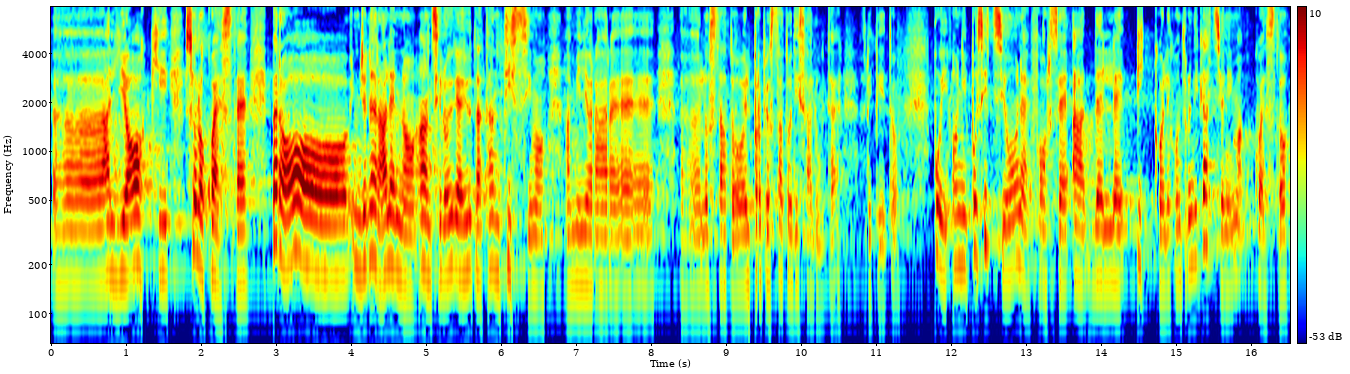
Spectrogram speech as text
eh, agli occhi, solo queste, però in generale no, anzi lo aiuta tantissimo a migliorare eh, stato, il proprio stato di salute, ripeto. Poi ogni posizione forse ha delle piccole controindicazioni, ma questo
